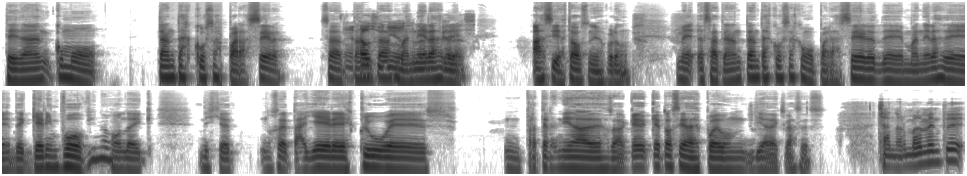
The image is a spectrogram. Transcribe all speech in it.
te dan como tantas cosas para hacer. O sea, En tantas Unidos, ¿te maneras de... Ah, sí, Estados Unidos, perdón. Me- o sea, te dan tantas cosas como para hacer, de maneras de, de get involved, you know, like, dije, no sé, talleres, clubes, fraternidades, o sea, ¿qué, qué tú hacías después de un día de clases? O sea, normalmente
